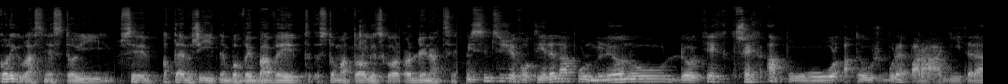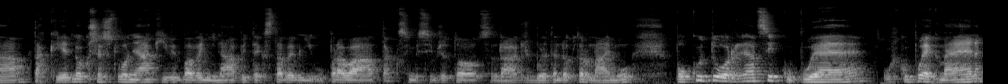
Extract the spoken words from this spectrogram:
kolik vlastně stojí si otevřít nebo vybavit stomatologickou ordinaci? Myslím si, že od 1,5 milionu do těch 3,5, a to už bude parádní teda, tak jedno křeslo, nějaký vybavení, nápitek, stavební úprava, tak si myslím, že to se dá, když bude ten doktor v nájmu. Pokud tu ordinaci kupuje, už kupuje kmen,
